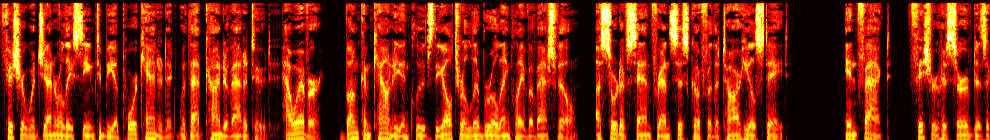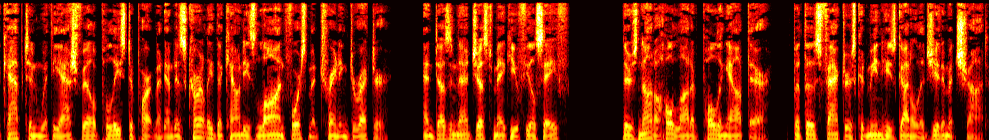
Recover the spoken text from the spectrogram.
Fisher would generally seem to be a poor candidate with that kind of attitude. However, Buncombe County includes the ultra-liberal enclave of Asheville, a sort of San Francisco for the Tar Heel State. In fact, Fisher has served as a captain with the Asheville Police Department and is currently the county's law enforcement training director. And doesn't that just make you feel safe? There's not a whole lot of polling out there, but those factors could mean he's got a legitimate shot.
